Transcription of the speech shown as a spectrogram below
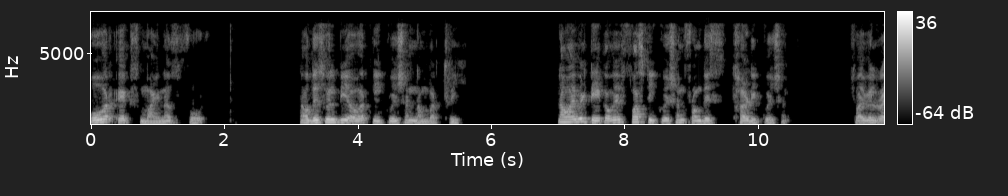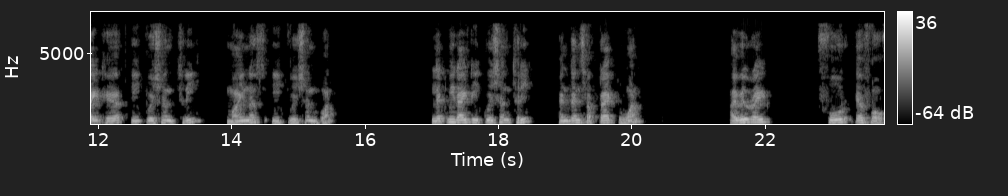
over x minus 4. Now this will be our equation number 3. Now I will take away first equation from this third equation. So I will write here equation 3 minus equation 1. Let me write equation 3 and then subtract 1. I will write 4f of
